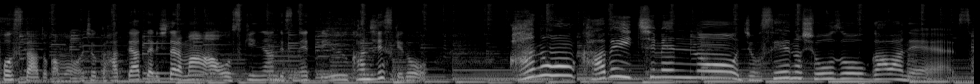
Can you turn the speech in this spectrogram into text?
ポスターとかもちょっと貼ってあったりしたらまあお好きなんですねっていう感じですけどあの壁一面の女性の肖像画はねさ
